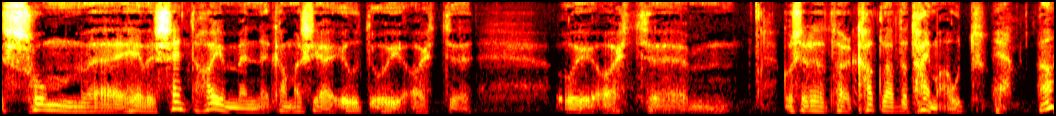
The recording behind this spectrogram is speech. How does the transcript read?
Som uh, hever sendt heimen, kan man säga, ut i et... Og i et... Um, Gås er det tar kallat det timeout. Ja. Ha?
